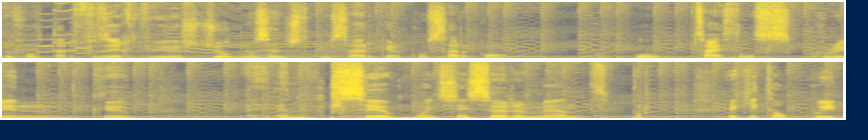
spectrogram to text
eu vou voltar a fazer review deste jogo, mas antes de começar, quero começar com o title screen que eu não percebo muito sinceramente porque aqui está o quit,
